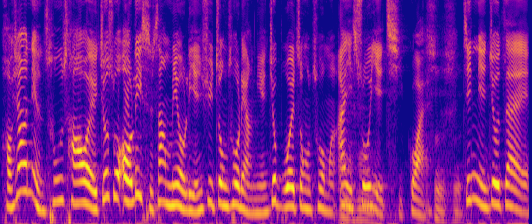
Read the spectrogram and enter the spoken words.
好像有点粗糙哎，就说哦，历史上没有连续重挫两年就不会重挫吗？阿姨说也奇怪，是是，今年就在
